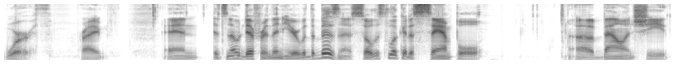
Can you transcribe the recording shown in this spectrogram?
worth, right? And it's no different than here with the business. So let's look at a sample uh, balance sheet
